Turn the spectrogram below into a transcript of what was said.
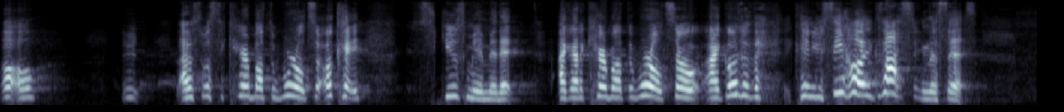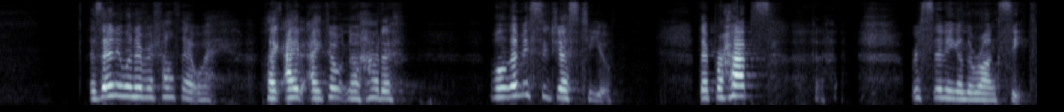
uh oh, I was supposed to care about the world. So okay, excuse me a minute. I got to care about the world. So I go to the. Can you see how exhausting this is? Has anyone ever felt that way? Like I, I don't know how to. Well, let me suggest to you that perhaps we're sitting in the wrong seat.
